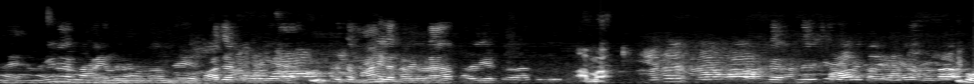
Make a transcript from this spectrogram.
நய- நயினார் நாகேந்திரன் அவர் தான் வந்து பாஜகவுடைய அடுத்த மாநில தலைவரா பதவி ஏற்கிறதா சொல்லியிருக்காங்க. ஆமா. இப்போ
